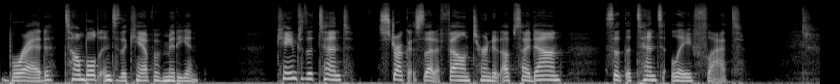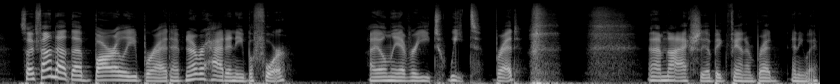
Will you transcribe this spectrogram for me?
bread tumbled into the camp of Midian, came to the tent, struck it so that it fell, and turned it upside down so that the tent lay flat. So I found out that barley bread, I've never had any before. I only ever eat wheat bread. and I'm not actually a big fan of bread anyway.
